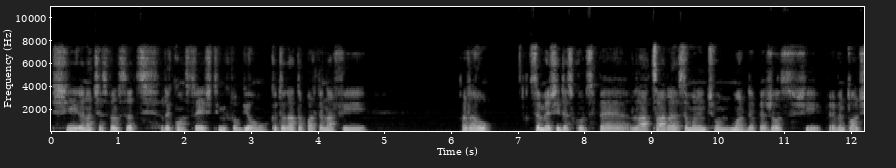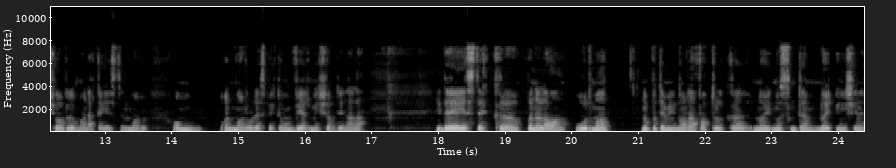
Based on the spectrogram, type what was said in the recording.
și în acest fel să-ți reconstruiești microbiomul. Câteodată parcă n-ar fi rău să mergi și descurți pe la țară, să mănânci un măr de pe jos și eventual și o râmă dacă este în mărul, o, în mărul respectiv un viermișor din ala. Ideea este că până la urmă nu putem ignora faptul că noi nu suntem noi înșine 100%,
